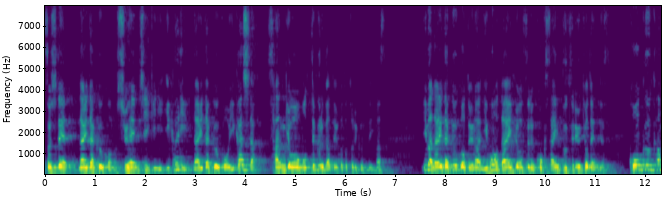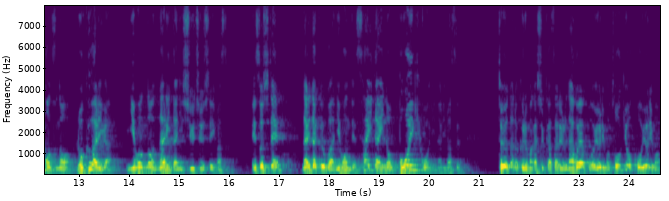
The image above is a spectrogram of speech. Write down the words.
そして成田空港の周辺地域にいかに成田空港を生かした産業を持ってくるかということを取り組んでいます。今成田空港というのは日本を代表する国際物流拠点です。航空貨物の6割が日本の成田に集中しています。えそして成田空港は日本で最大の貿易港になります。トヨタの車が出荷される名古屋港よりも東京港よりも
